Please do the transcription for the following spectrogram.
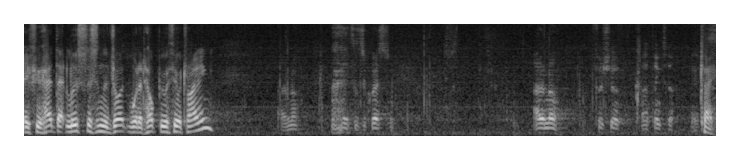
if you had that looseness in the joint, would it help you with your training? I don't know. it was a question. I don't know. For sure, I think so. Okay.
